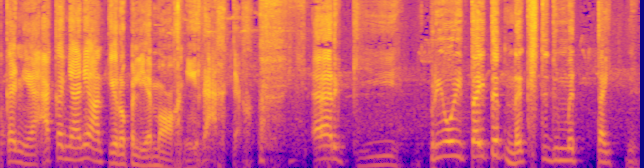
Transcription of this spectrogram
Okay nee, ek kan jou nie hanteer op 'n leë maag nie, regtig. Ertjie, prioriteit het niks te doen met tyd nie.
